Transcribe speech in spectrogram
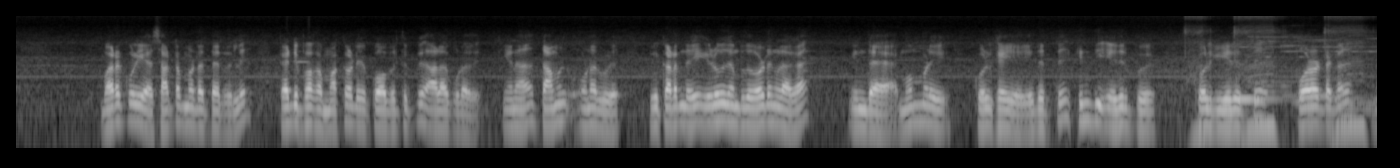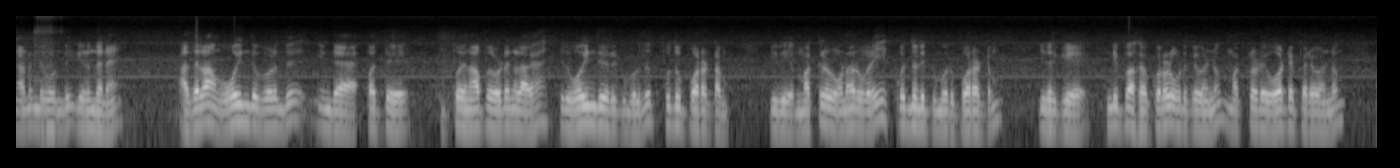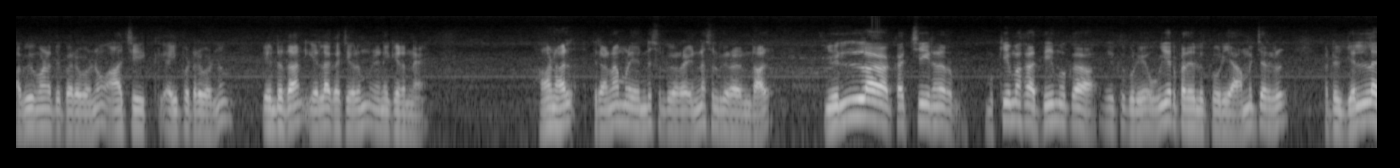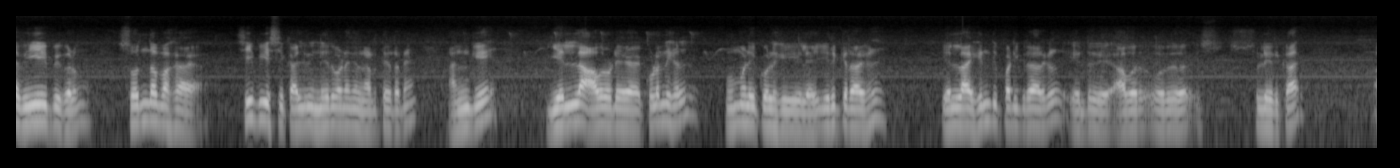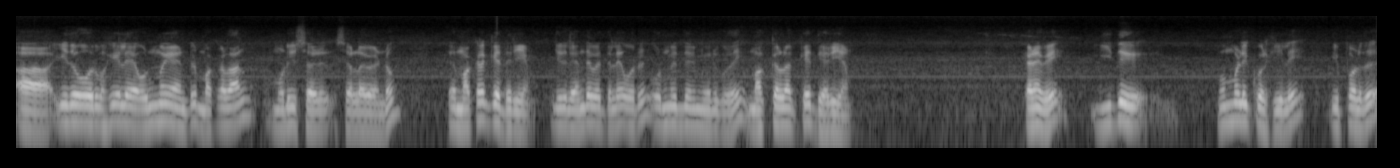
வரக்கூடிய சட்டமன்ற தேர்தலில் கண்டிப்பாக மக்களுடைய கோபத்துக்கு ஆளக்கூடாது ஏன்னா தமிழ் உணர்வு இது கடந்த எழுபது எண்பது வருடங்களாக இந்த மும்மொழி கொள்கையை எதிர்த்து ஹிந்தி எதிர்ப்பு கொள்கையை எதிர்த்து போராட்டங்கள் நடந்து கொண்டு இருந்தன. அதெல்லாம் ஓய்ந்து பொழுது இந்த பத்து முப்பது நாற்பது வருடங்களாக இது ஓய்ந்து இருக்கும் பொழுது புது போராட்டம். இது மக்கள் உணர்வுகளை கொந்தளிக்கும் ஒரு போராட்டம். இதற்கு கண்டிப்பாக குரல் கொடுக்க வேண்டும் மக்களுடைய ஓட்டை பெற வேண்டும் அபிமானத்தை பெற வேண்டும் ஆட்சியை கைப்பற்ற வேண்டும் என்று தான் எல்லா கட்சிகளும் நினைக்கின்றன. ஆனால் திரு அண்ணாமலை என்ன சொல்கிறார் என்ன சொல்கிறார் என்றால் எல்லா கட்சியினரும் முக்கியமாக திமுக இருக்கக்கூடிய உயர் பதவியில் இருக்கக்கூடிய அமைச்சர்கள் மற்றும் எல்லா விஐபிகளும் சொந்தமாக சிபிஎஸ்சி கல்வி நிறுவனங்கள் நடத்துகின்றன. அங்கே எல்லா அவருடைய குழந்தைகள் மும்மொழி கொள்கையில் இருக்கிறார்கள். எல்லா ஹிந்தி படிக்கிறார்கள் என்று அவர் ஒரு சொல்லியிருக்கார். இது ஒரு வகையில் உண்மை என்று மக்களால் முடிவு செல் செல்ல வேண்டும். இது மக்களுக்கே தெரியும். இதில் எந்த விதத்தில் ஒரு உண்மை தன்மை இருப்பதை மக்களுக்கே தெரியும். எனவே இது மும்மொழி கொள்கையிலே இப்பொழுது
